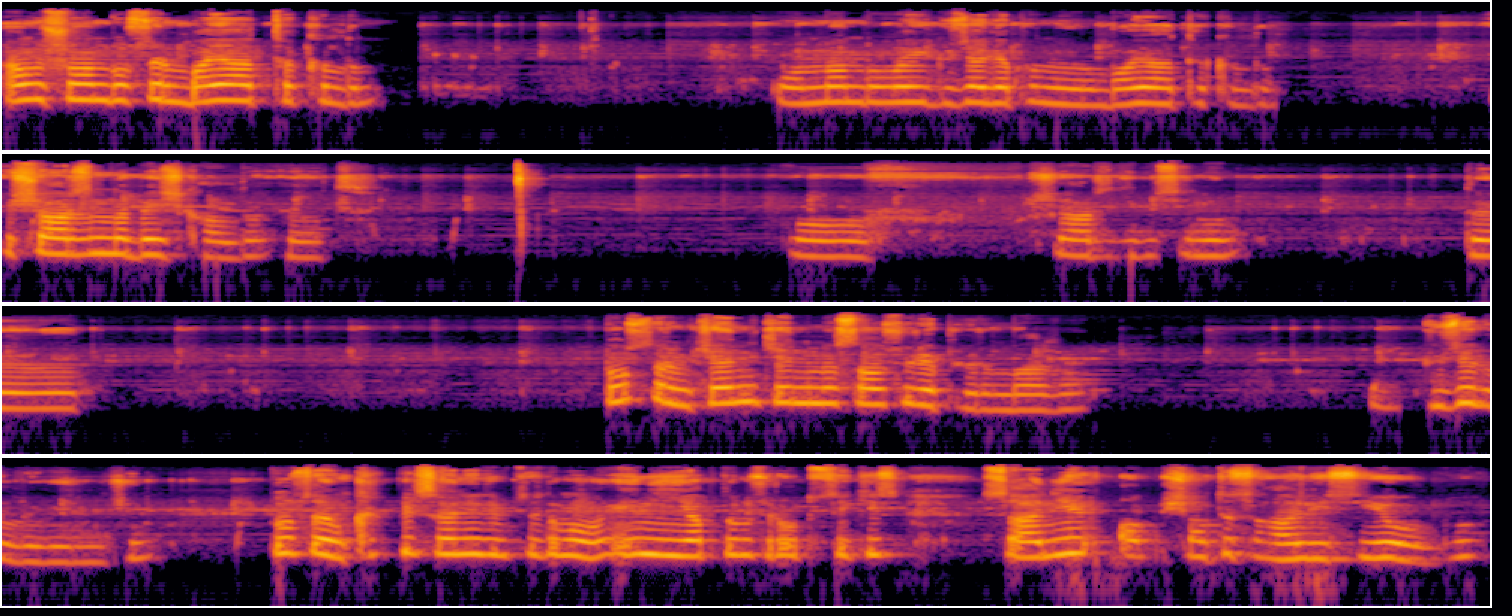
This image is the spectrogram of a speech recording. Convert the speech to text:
Ama şu an dostlarım bayağı takıldım. Ondan dolayı güzel yapamıyorum. Bayağı takıldım. Ve şarjım da 5 kaldı. Evet. Of. Şarj gibi senin. Dıt. Dostlarım kendi kendime sansür yapıyorum bazen. Güzel oluyor benim için. Dostlarım 41 saniyede bitirdim ama en iyi yaptığım süre 38 saniye 66 salisiye oldu.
